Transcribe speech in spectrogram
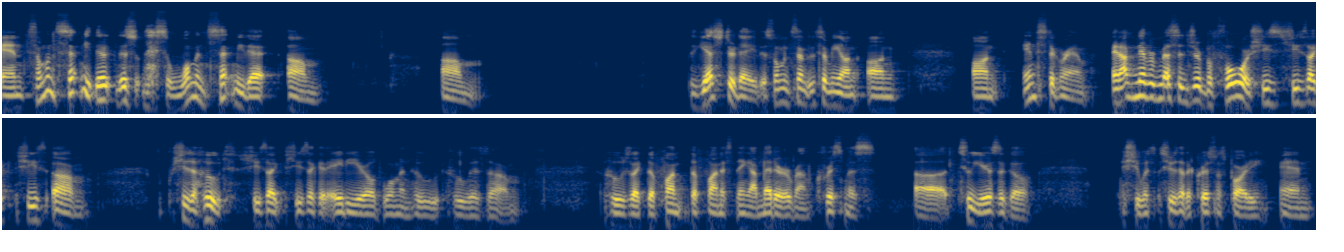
And someone sent me there. This, this woman sent me that um, um, yesterday. This woman sent it to me on on on Instagram, and I've never messaged her before. She's she's like she's um she's a hoot. She's like she's like an eighty year old woman who who is um who's like the fun the funnest thing. I met her around Christmas uh, two years ago. She was she was at a Christmas party and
